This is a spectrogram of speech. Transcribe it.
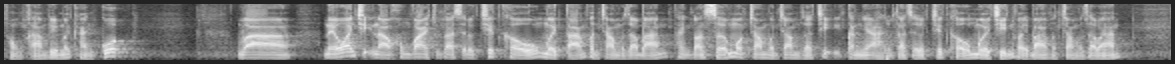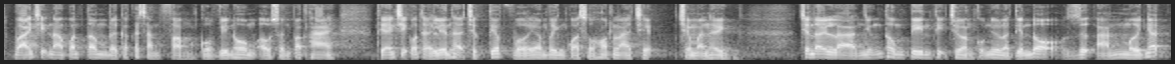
phòng khám Vinmec Hàn Quốc và nếu anh chị nào không vay chúng ta sẽ được chiết khấu 18% vào giá bán thanh toán sớm 100% giá trị căn nhà chúng ta sẽ được chiết khấu 19,3% vào giá bán và anh chị nào quan tâm về các cái sản phẩm của Vinhome Ocean Park 2 thì anh chị có thể liên hệ trực tiếp với em Vinh qua số hotline trên, trên màn hình. Trên đây là những thông tin thị trường cũng như là tiến độ dự án mới nhất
